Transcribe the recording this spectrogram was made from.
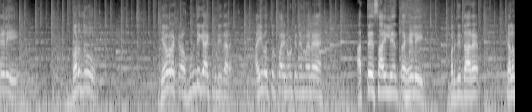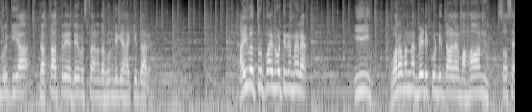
ಹೇಳಿ ಬರೆದು ದೇವರ ಕ ಹುಂಡಿಗೆ ಹಾಕಿಬಿಟ್ಟಿದ್ದಾರೆ. ಐವತ್ತು ರೂಪಾಯಿ ನೋಟಿನ ಮೇಲೆ ಅತ್ತೆ ಸಾಯಿಲಿ ಅಂತ ಹೇಳಿ ಬರೆದಿದ್ದಾರೆ. ಕಲಬುರಗಿಯ ದತ್ತಾತ್ರೇಯ ದೇವಸ್ಥಾನದ ಹುಂಡಿಗೆ ಹಾಕಿದ್ದಾರೆ. ಐವತ್ತು ರೂಪಾಯಿ ನೋಟಿನ ಮೇಲೆ ಈ ವರವನ್ನು ಬೇಡಿಕೊಂಡಿದ್ದಾಳೆ ಮಹಾನ್ ಸೊಸೆ.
